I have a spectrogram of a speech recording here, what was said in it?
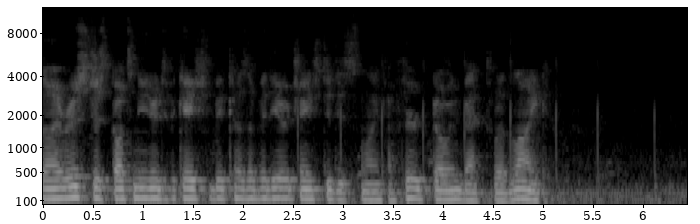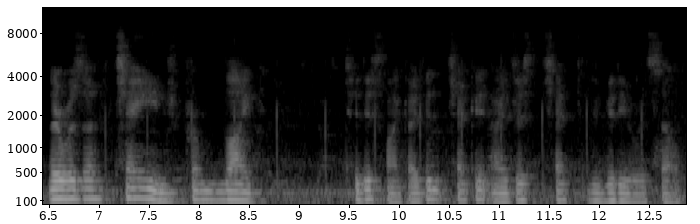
iris just got a new notification because a video changed to dislike after going back to a like. There was a change from like to dislike. I didn't check it, I just checked the video itself.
